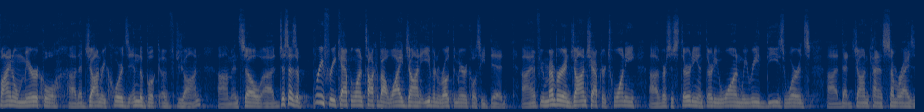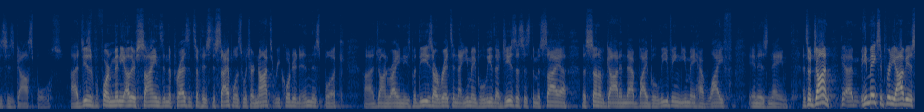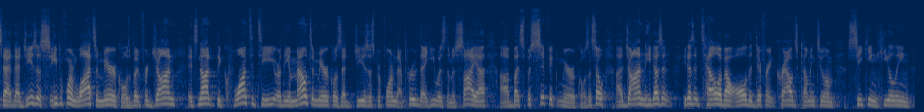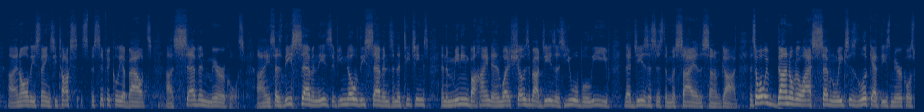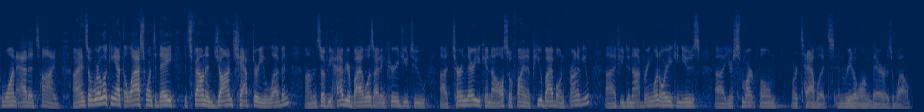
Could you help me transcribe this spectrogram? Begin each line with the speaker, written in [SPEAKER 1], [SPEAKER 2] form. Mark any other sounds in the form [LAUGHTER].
[SPEAKER 1] final miracle uh, that John records in the book of John. Um, and so, uh, just as a brief recap, we want to talk about why John even wrote the miracles he did. Uh, if you remember in John chapter 20, uh, verses 30 and 31, we read these words uh, that John kind of summarizes his gospels. Uh, Jesus performed many other signs in the presence of his disciples, which are not recorded in this book. Uh, John writing these, but these are written that you may believe that Jesus is the Messiah, the Son of God, and that by believing you may have life in his name. And so John, uh, he makes it pretty obvious that, that Jesus, he performed lots of miracles, but for John, it's not the quantity or the amount of miracles that Jesus performed that proved that he was the Messiah, uh, but specific miracles. And so uh, John, he doesn't, he doesn't tell about all the different crowds coming to him seeking healing uh, and all these things. He talks specifically about uh, seven miracles. Uh, and he says these seven, these, if you know these sevens and the teachings and the meaning behind it and what it shows about Jesus, you will believe that Jesus is the Messiah, the Son of God. And so what we've done over the last seven weeks is look at these miracles one at a time. All right, and so we're looking at the last one today. It's found in John chapter 11. Um, and so if you have your Bibles, I'd encourage you to uh, turn there. You can uh, also find a Pew Bible in front of you uh, if you do not bring one, or you can use uh, your smartphone or tablets and read along there as well.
